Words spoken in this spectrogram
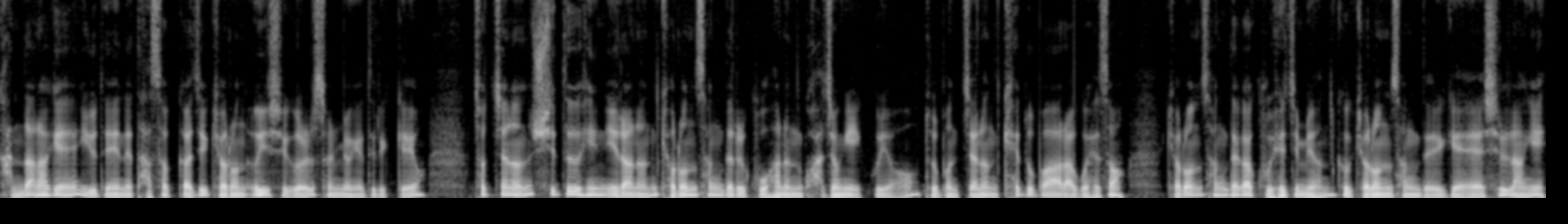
간단하게 유대인의 다섯 가지 결혼 의식을 설명해 드릴게요. 첫째는 쉬드힌이라는 결혼 상대를 구하는 과정이 있고요. 두 번째는 케두바라고 해서 결혼 상대가 구해지면 그 결혼 상대에게 신랑이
